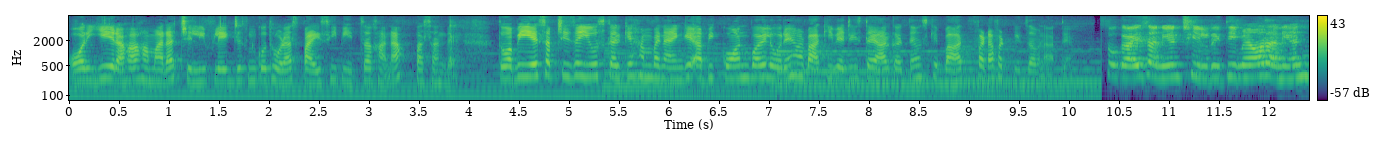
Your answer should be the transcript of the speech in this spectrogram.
और ये रहा हमारा चिली फ्लेक जिनको थोड़ा स्पाइसी पिज़्ज़ा खाना पसंद है। तो अभी ये सब चीज़ें यूज़ करके हम बनाएँगे। अभी कॉर्न बॉयल हो रहे हैं और बाकी वेजीज़ तैयार करते हैं। उसके बाद फटाफट पिज़्ज़ा बनाते हैं। सो गाइज़ अनियन छील रही थी मैं और अनियन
